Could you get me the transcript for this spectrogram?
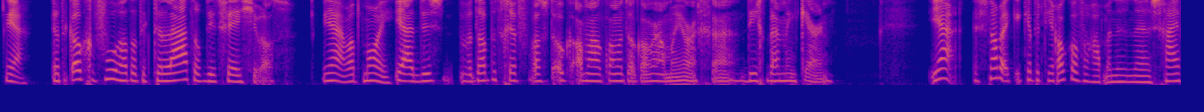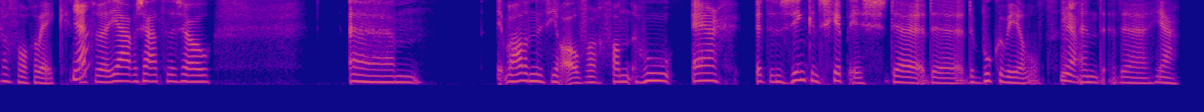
Ja. Dat ik ook het gevoel had dat ik te laat op dit feestje was. Ja, wat mooi. Ja, dus wat dat betreft was het ook allemaal, kwam het ook allemaal heel erg eh, dicht bij mijn kern. Ja, snap ik. Ik heb het hier ook over gehad met een eh, schrijver vorige week. Ja? Dat we, ja, we zaten zo. ehm, we hadden het hier over van hoe erg het een zinkend schip is, de, de, de boekenwereld Ja. en de, de, ja,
